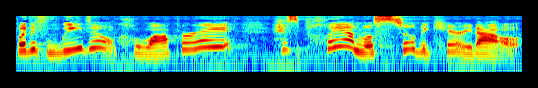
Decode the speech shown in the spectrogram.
But if we don't cooperate, his plan will still be carried out.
